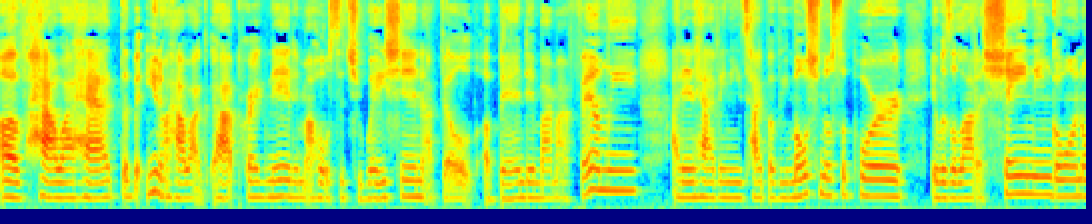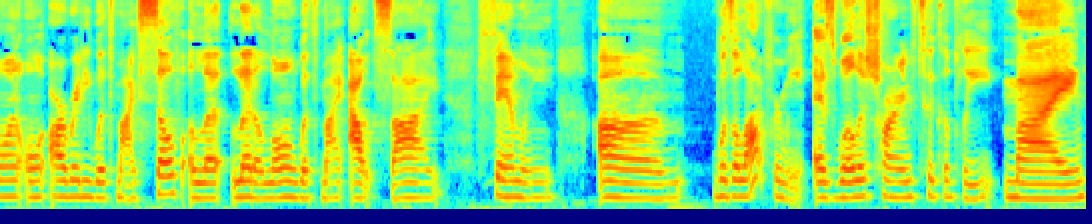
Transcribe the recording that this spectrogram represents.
of how I had the, you know, how I got pregnant and my whole situation. I felt abandoned by my family. I didn't have any type of emotional support. It was a lot of shaming going on already with myself, let, alone with my outside family. Um, was a lot for me, as well as trying to complete my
